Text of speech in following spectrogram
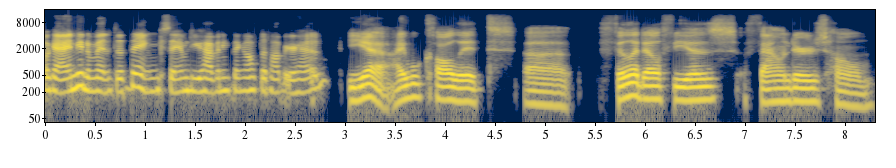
okay, I need a minute to think. Sam, do you have anything off the top of your head? Yeah, I will call it uh Philadelphia's founder's home.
